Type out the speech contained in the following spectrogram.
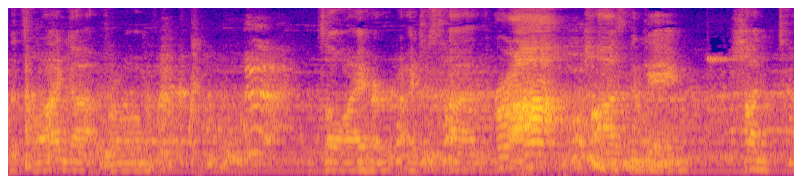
That's what I got from him. That's all I heard. I just had Rah. Pause the game. Hunter.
